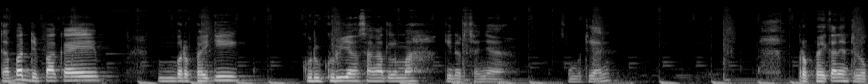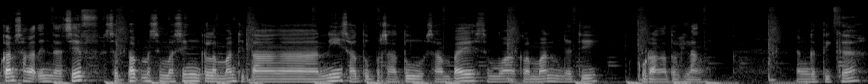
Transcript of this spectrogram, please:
dapat dipakai memperbaiki guru-guru yang sangat lemah kinerjanya. Kemudian, perbaikan yang dilakukan sangat intensif sebab masing-masing kelemahan ditangani satu persatu sampai semua kelemahan menjadi kurang atau hilang. Yang ketiga,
